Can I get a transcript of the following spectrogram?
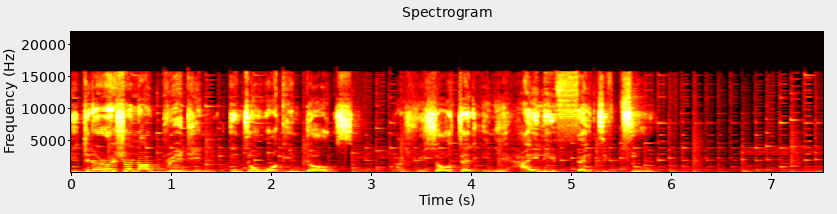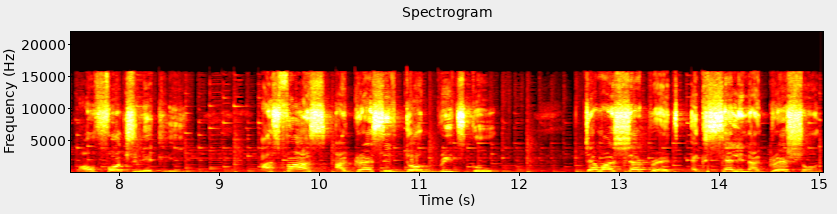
The generational breeding into working dogs has resulted in a highly effective tool. Unfortunately, as far as aggressive dog breeds go, German Shepherds excel in aggression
